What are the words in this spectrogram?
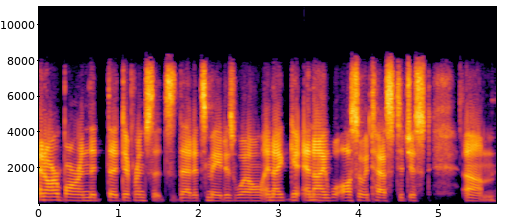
in our barn, the the difference that's that it's made as well. And I and I will also attest to just um,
